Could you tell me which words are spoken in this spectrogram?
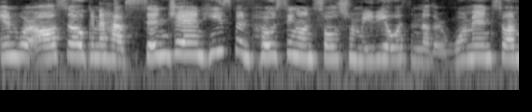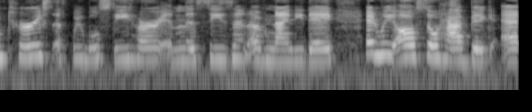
and we're also going to have Syngin. He's been posting on social media with another woman, so I'm curious if we will see her in this season of 90 Day. And we also have Big Ed.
